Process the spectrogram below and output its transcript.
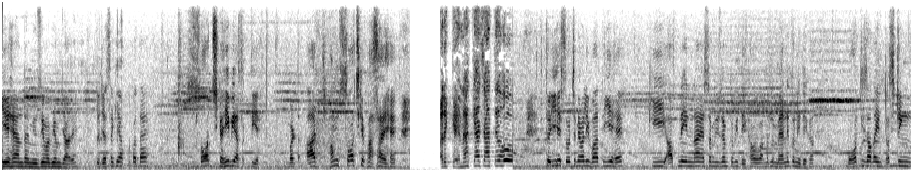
ये है अंदर म्यूज़ियम अभी हम जा रहे हैं। तो जैसा कि आपको पता है सोच कहीं भी आ सकती है बट आज हम सोच के पास आए हैं। अरे कहना क्या चाहते हो? तो ये सोचने वाली बात ये है कि आपने ना ऐसा म्यूज़ियम कभी देखा होगा? मतलब मैंने तो नहीं देखा। बहुत ही ज़्यादा इंटरेस्टिंग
